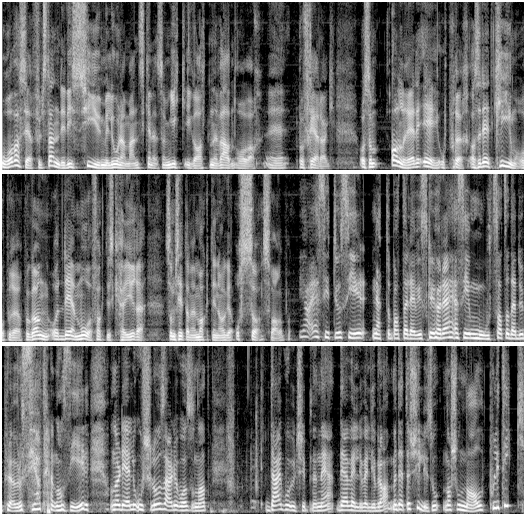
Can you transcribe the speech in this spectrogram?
overser fullstendig de syv millioner menneskene som gikk i gatene verden over eh, på fredag, og som allerede er i opprør. Altså Det er et klimaopprør på gang, og det må faktisk Høyre, som sitter med makt i Norge, også svare på. Ja, Jeg sitter jo og sier nettopp at det er det vi skal gjøre. Jeg sier motsatt av det du prøver å si at jeg nå sier. Og Når det gjelder Oslo, så er det jo også sånn at der går utslippene ned. Det er veldig veldig bra. Men dette skyldes jo nasjonal politikk.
